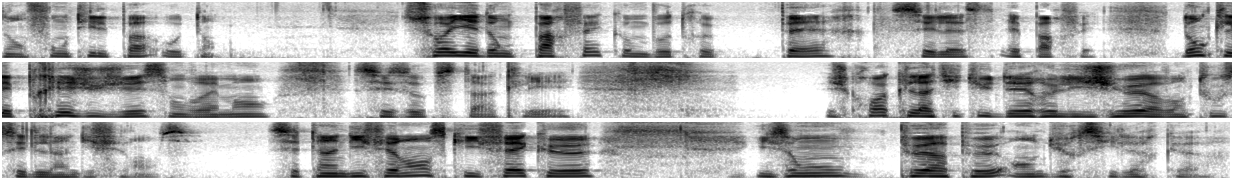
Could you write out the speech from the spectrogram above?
n'en font-ils pas autant Soyez donc parfaits comme votre Père céleste est parfait. Donc les préjugés sont vraiment ces obstacles. Et je crois que l'attitude des religieux, avant tout, c'est de l'indifférence. Cette indifférence qui fait que ils ont peu à peu endurci leur cœur.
